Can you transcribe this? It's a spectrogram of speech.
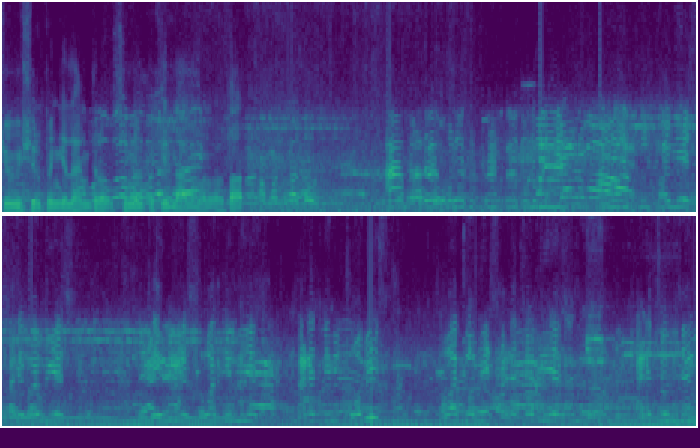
चोवीसशे रुपये गेला आहे मित्रांनो सिंगलपती लाल माल होता। सव्वा तेवीस साडे तेवीस चोवीस सव्वा चोवीस साडे चोवीस साडे चोवीस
